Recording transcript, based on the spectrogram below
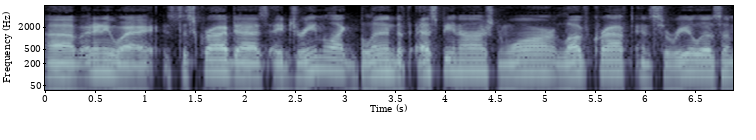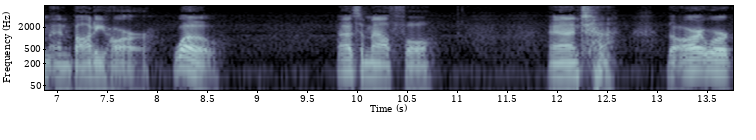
Uh, but anyway, it's described as a dreamlike blend of espionage, noir, Lovecraft, and surrealism and body horror. Whoa, that's a mouthful. And the artwork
